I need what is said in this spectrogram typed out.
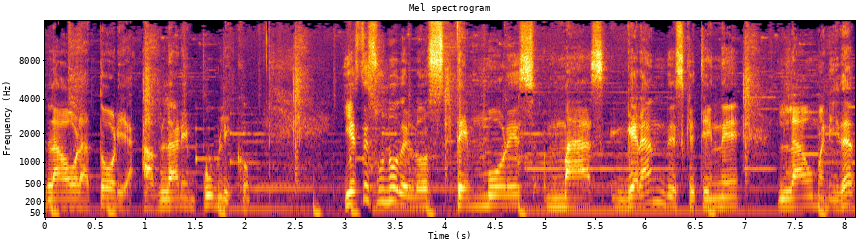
la oratoria, hablar en público. Y este es uno de los temores más grandes que tiene la humanidad.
